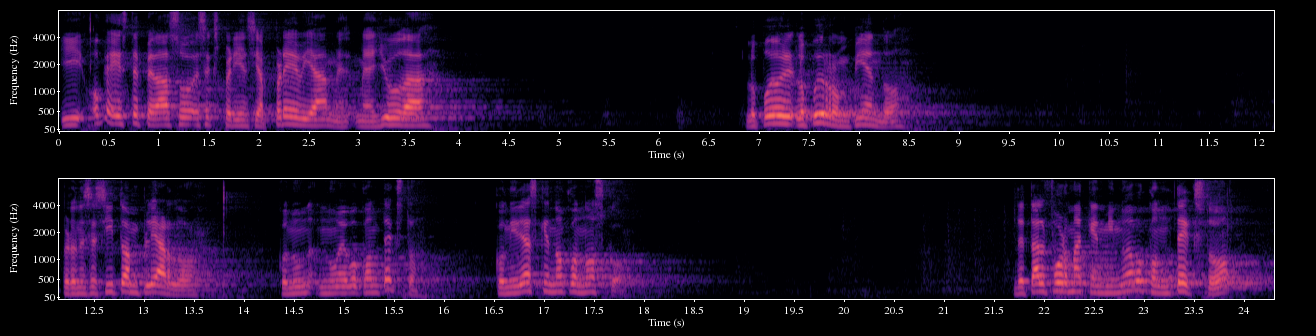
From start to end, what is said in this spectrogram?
y, ok, este pedazo es experiencia previa, me, ayuda. Lo puedo, lo puedo ir rompiendo, pero necesito ampliarlo con un nuevo contexto, con ideas que no conozco. De tal forma que en mi nuevo contexto,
